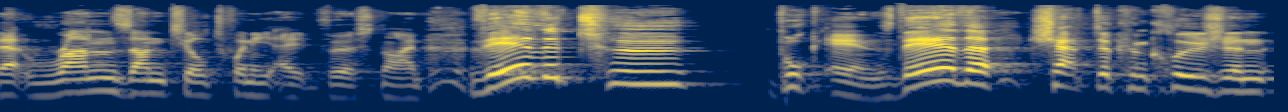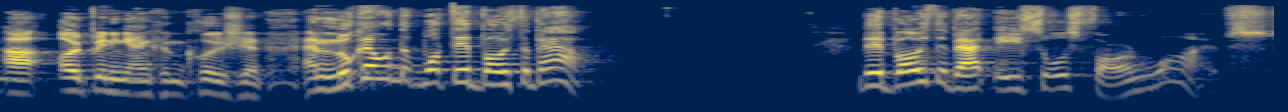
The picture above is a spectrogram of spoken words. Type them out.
that runs until 28, verse 9. They're the two bookends. They're the chapter conclusion, uh, opening and conclusion. And look at what they're both about. They're both about Esau's foreign wives.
